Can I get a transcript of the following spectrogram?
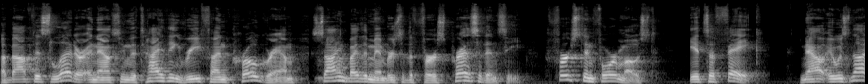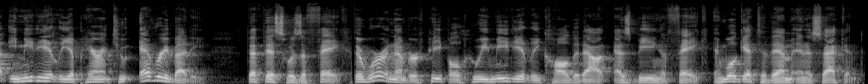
about this letter announcing the tithing refund program signed by the members of the First Presidency. First and foremost, it's a fake. Now, it was not immediately apparent to everybody that this was a fake. There were a number of people who immediately called it out as being a fake, and we'll get to them in a second.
